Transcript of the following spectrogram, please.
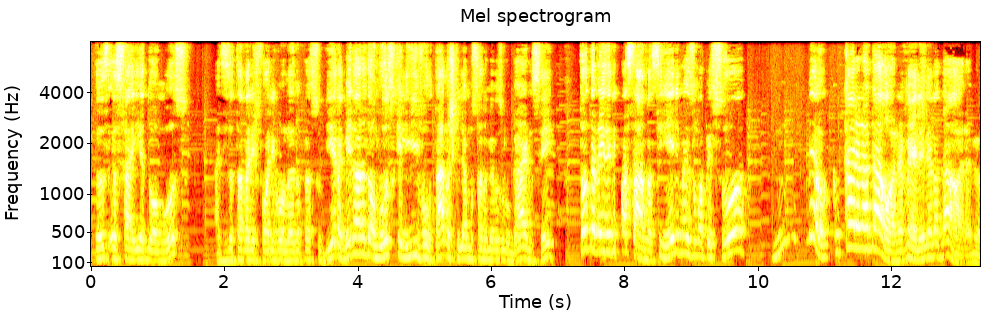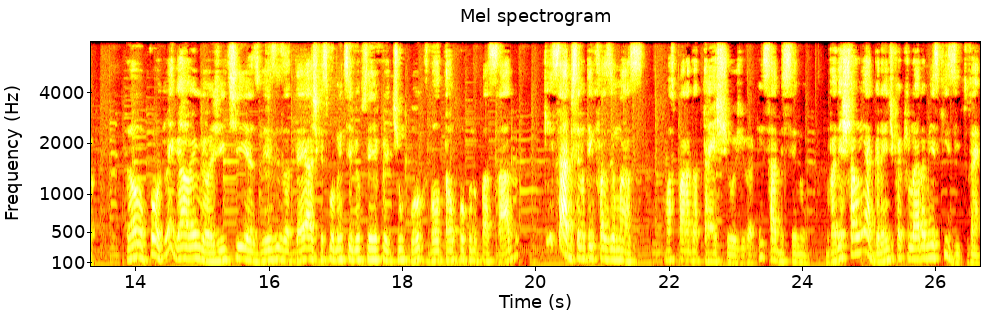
Então eu saía do almoço, às vezes eu tava ali fora enrolando para subir, era bem na hora do almoço que ele ia e voltava, acho que ele ia almoçar no mesmo lugar, não sei. Toda vez ele passava, assim, ele mais uma pessoa. Hum, meu, o cara era da hora, velho, ele era da hora, meu. Então, pô, legal, hein, meu? A gente, às vezes, até acho que esse momento serviu pra você refletir um pouco, voltar um pouco no passado. Quem sabe você não tem que fazer umas, umas paradas trash hoje, velho? Quem sabe você não vai deixar a unha grande, que aquilo era meio esquisito, velho.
